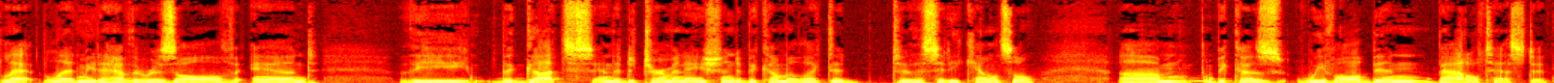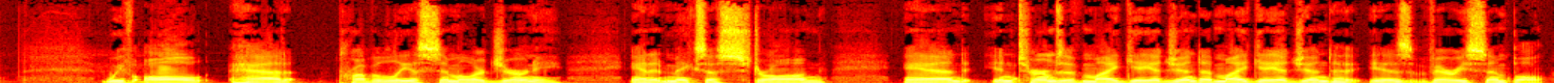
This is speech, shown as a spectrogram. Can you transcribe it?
led, led me to have the resolve and the the guts and the determination to become elected to the city council um, because we've all been battle tested. We've all had probably a similar journey, and it makes us strong. And in terms of my gay agenda, my gay agenda is very simple.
